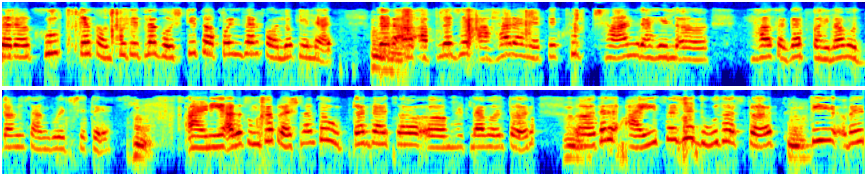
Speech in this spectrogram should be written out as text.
तर खूप त्या संस्कृतीतल्या गोष्टीच आपण जर फॉलो केल्यात तर आपलं जे आहार आहे ते खूप छान राहील हा सगळ्यात पहिला मुद्दा मी सांगू इच्छिते. आणि आता तुमच्या प्रश्नाचं उत्तर द्यायचं म्हटल्यावर तर तर आईचं जे दूध असतं. ती म्हणजे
